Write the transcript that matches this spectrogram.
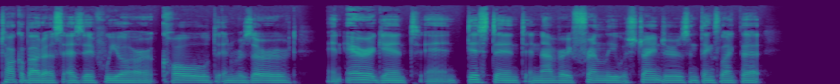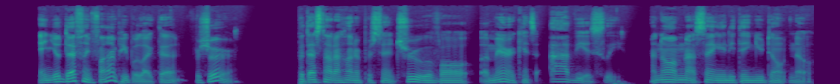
talk about us as if we are cold and reserved and arrogant and distant and not very friendly with strangers and things like that. And you'll definitely find people like that for sure. But that's not 100% true of all Americans, obviously. I know I'm not saying anything you don't know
